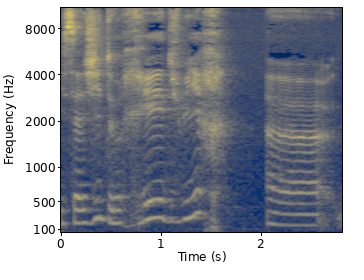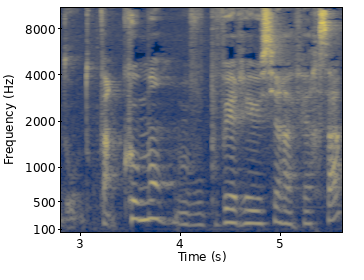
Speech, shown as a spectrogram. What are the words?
il s'agit de réduire, euh, enfin comment vous pouvez réussir à faire ça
